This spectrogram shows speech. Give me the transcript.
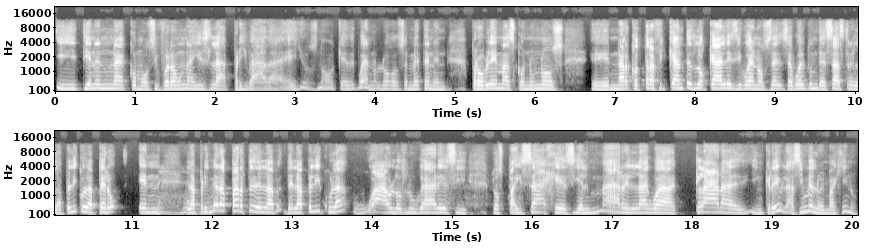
y tienen una como si fuera una isla privada ellos, ¿no? Que bueno, luego se meten en problemas con unos eh, narcotraficantes locales y bueno, se, vuelve un desastre la película, pero en la primera parte de la, de la película, wow, los lugares y los paisajes y el mar, el agua clara, increíble, así me lo imagino.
